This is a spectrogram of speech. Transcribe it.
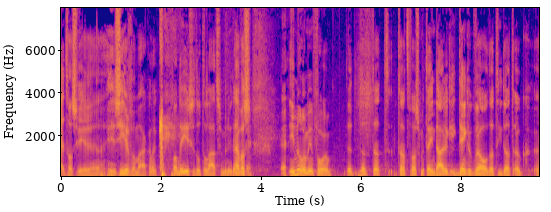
het was weer eh, zeer vermakelijk. Van de eerste tot de laatste minuut. Hij was enorm in vorm. Dat, dat, dat, dat was meteen duidelijk. Ik denk ook wel dat hij dat ook eh,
